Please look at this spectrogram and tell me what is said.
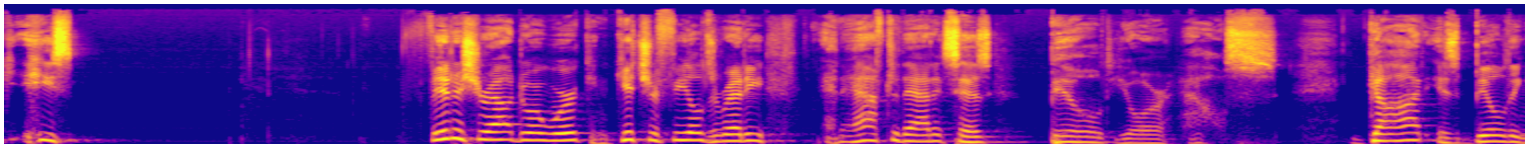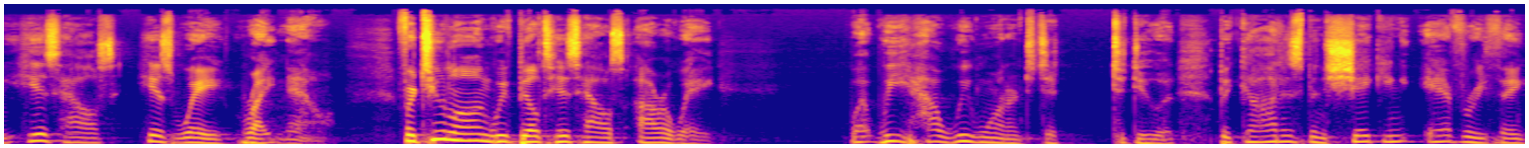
he's finish your outdoor work and get your fields ready. And after that, it says, build your house. God is building his house his way right now. For too long, we've built his house our way, what we, how we wanted to, to do it. But God has been shaking everything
